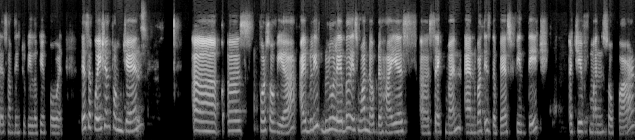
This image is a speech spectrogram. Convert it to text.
That's something to be looking forward. There's a question from Jen. Yes. Uh, uh, for Sofia, I believe Blue Label is one of the highest uh, segment. And what is the best vintage achievement so far?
